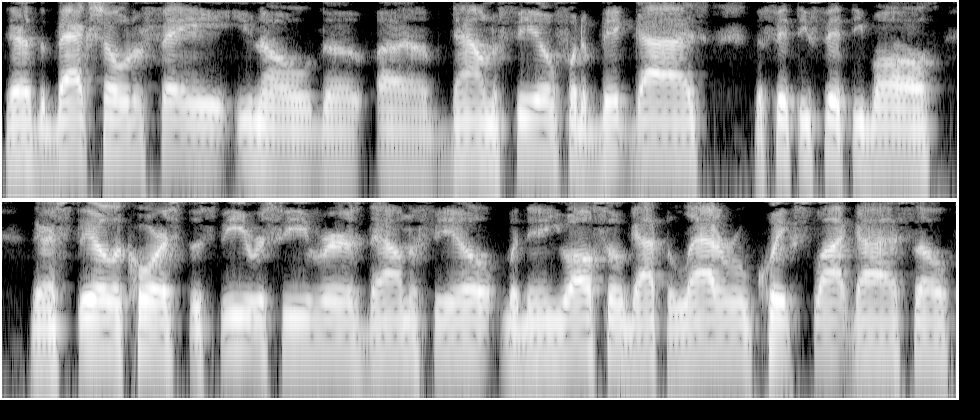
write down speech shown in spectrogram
There's the back shoulder fade, you know, the uh, down the field for the big guys, the 50-50 balls. There's still, of course, the speed receivers down the field, but then you also got the lateral quick slot guys. So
